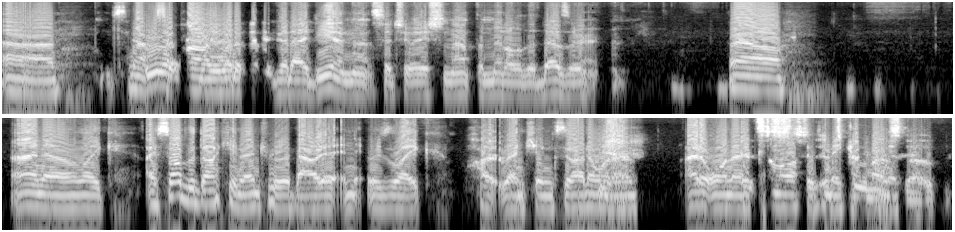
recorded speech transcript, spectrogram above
uh, it's not. That so probably would have been a good idea in that situation, not the middle of the desert. Well, I know. Like I saw the documentary about it, and it was like heart wrenching. So I don't want to. I don't want to It's, come off as it's making pretty fun of it.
